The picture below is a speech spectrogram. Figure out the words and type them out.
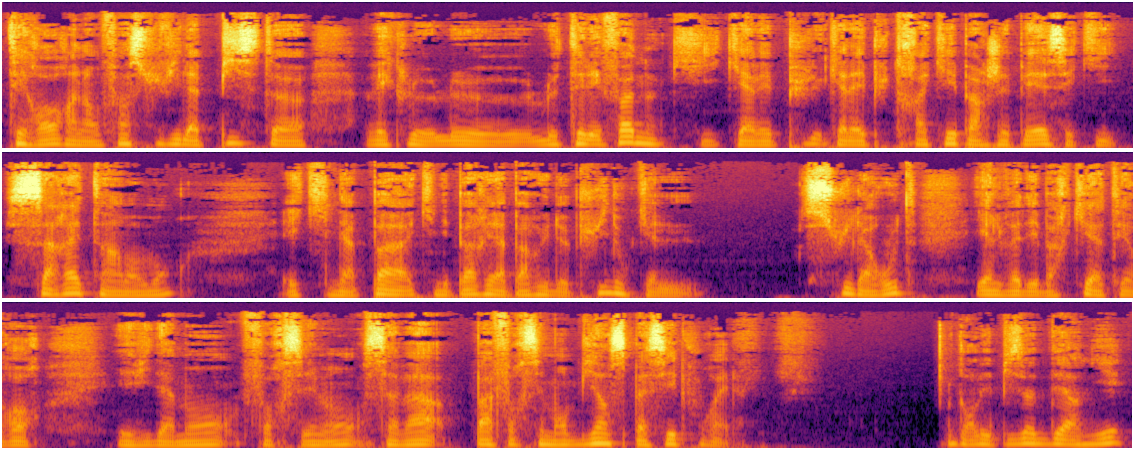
Terror. Elle a enfin suivi la piste euh, avec le, téléphone qui, avait pu qu'elle avait pu traquer par GPS et qui s'arrête à un moment et qui n'a pas pas réapparu depuis. Donc elle suit la route et elle va débarquer à Terror. Évidemment, forcément, ça va pas forcément bien se passer pour elle. Dans l'épisode dernier,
